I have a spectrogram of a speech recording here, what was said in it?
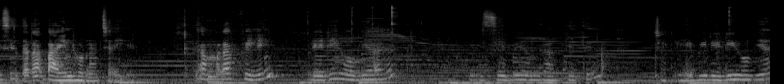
इसी तरह बाइंड होना चाहिए। तो हमारा फिलिंग रेडी हो गया है। इसे भी हम रख देते हैं। चलिए, ये भी रेडी हो गया।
